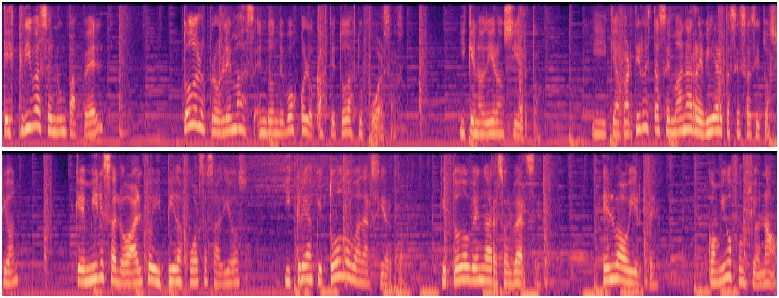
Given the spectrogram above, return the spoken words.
Que escribas en un papel todos los problemas en donde vos colocaste todas tus fuerzas y que no dieron cierto. Y que a partir de esta semana reviertas esa situación, que mires a lo alto y pidas fuerzas a Dios y creas que todo va a dar cierto que todo venga a resolverse. Él va a oírte. Conmigo funcionó,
